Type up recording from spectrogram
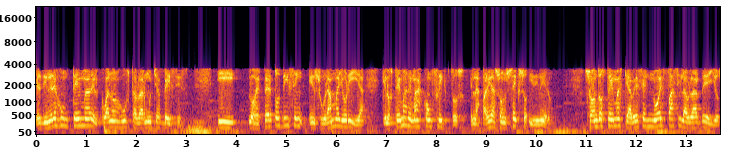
El dinero es un tema del cual nos gusta hablar muchas veces y los expertos dicen en su gran mayoría que los temas de más conflictos en las parejas son sexo y dinero. Son dos temas que a veces no es fácil hablar de ellos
